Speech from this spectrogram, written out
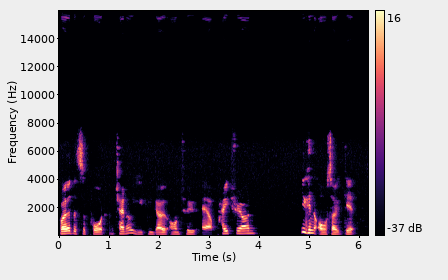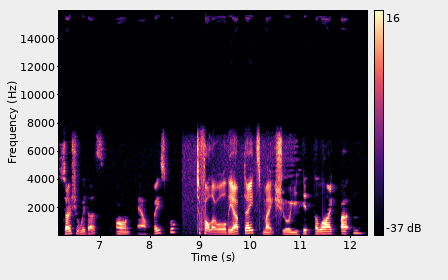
further support the channel, you can go onto our Patreon. You can also get social with us on our Facebook. To follow all the updates, make sure you hit the like button.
